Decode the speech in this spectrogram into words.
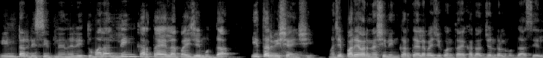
इंटरडिसिप्लिनरी तुम्हाला लिंक करता यायला पाहिजे मुद्दा इतर विषयांशी. म्हणजे पर्यावरणाशी लिंक करता यायला पाहिजे कोणता एखादा जनरल मुद्दा असेल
